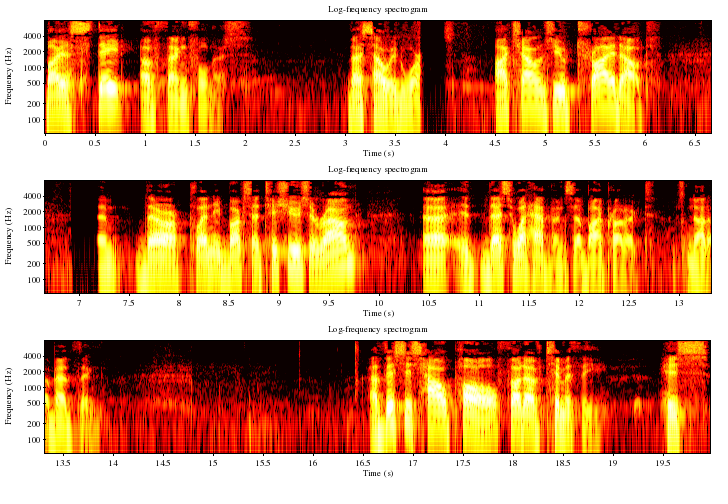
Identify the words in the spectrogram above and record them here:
by a state of thankfulness. That's how it works. I challenge you, try it out. And there are plenty bucks of tissues around. Uh, it, that's what happens, a byproduct. It's not a bad thing. Now this is how Paul thought of Timothy, his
